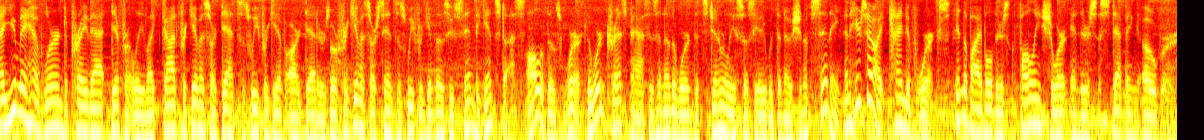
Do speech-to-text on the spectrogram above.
Now, you may have learned to pray that differently, like, God, forgive us our debts as we forgive our debtors, or forgive us our sins as we forgive those who sinned against us. All of those work. The word trespass is another word that's generally associated with the notion of sinning. And here's how it kind of works in the Bible, there's falling short and there's stepping over.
